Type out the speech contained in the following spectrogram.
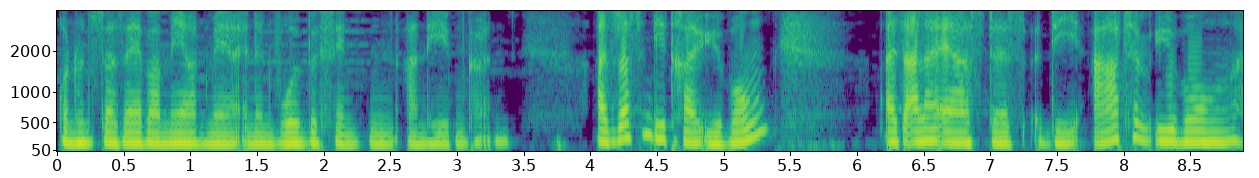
und uns da selber mehr und mehr in den Wohlbefinden anheben können. Also das sind die drei Übungen. Als allererstes die Atemübung,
